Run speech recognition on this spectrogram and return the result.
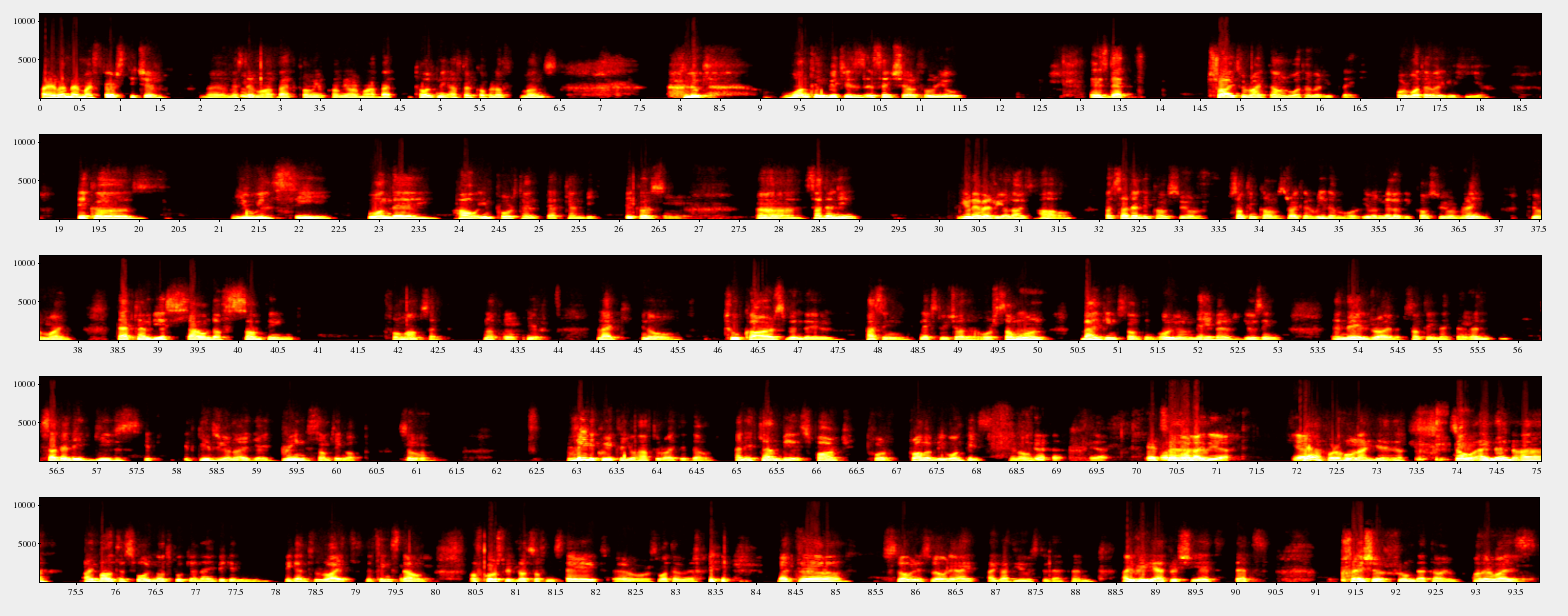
I remember my first teacher, uh, Mr. Mm. Mohabbat, Kamyar Mohabbat, told me after a couple of months, look, one thing which is essential for you is that try to write down whatever you play or whatever you hear because you will see one day how important that can be because hmm. uh, suddenly you never realize how but suddenly comes to your something comes like a rhythm or even melody comes to your brain to your mind that can be a sound of something from outside not mm. here like you know two cars when they're passing next to each other or someone mm. Banging something or your neighbor using a nail driver something like that mm. and suddenly it gives it it gives you an idea it brings something up so mm-hmm. really quickly you have to write it down and it can be a spark for probably one piece you know yeah it's a whole uh, idea yeah. yeah for a whole idea yeah. so and then uh, i bought a small notebook and i began began to write the things down of course with lots of mistakes errors whatever but uh, slowly slowly I, I got used to that and i really appreciate that pressure from that time otherwise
